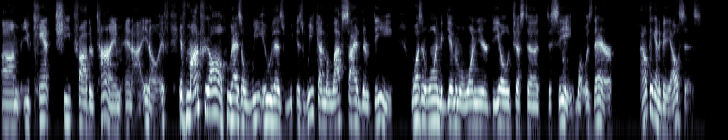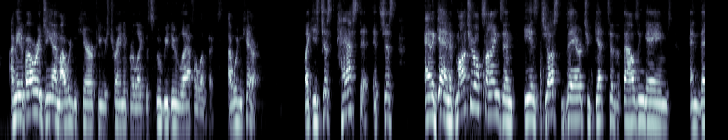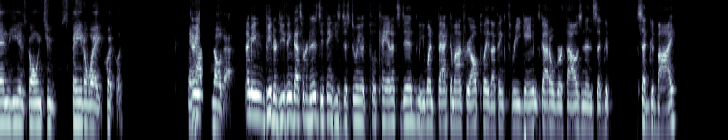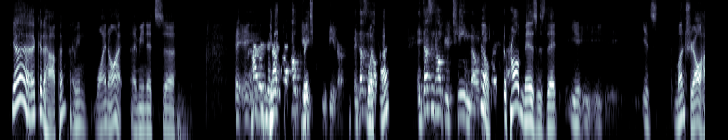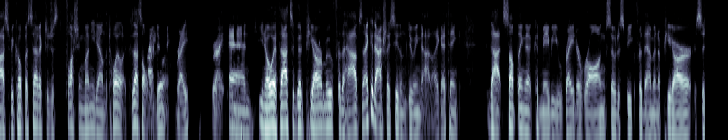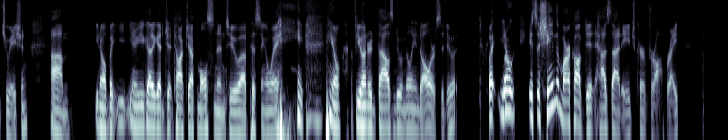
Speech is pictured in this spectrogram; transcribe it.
Um, you can't cheat father time. And I, you know, if if Montreal, who has a weak, who has is weak on the left side of their D, wasn't willing to give him a one year deal just to to see what was there, I don't think anybody else is. I mean, if I were a GM, I wouldn't care if he was training for like the Scooby Doo Laugh Olympics. I wouldn't care. Like he's just past it. It's just, and again, if Montreal signs him, he is just there to get to the thousand games, and then he is going to fade away quickly. They I mean- have to know that. I mean, Peter, do you think that's what it is? Do you think he's just doing what Plekanec did? He went back to Montreal, played I think three games, got over a thousand, and said good, said goodbye. Yeah, it could happen. I mean, why not? I mean, it's uh, it- How does have- help your team, Peter? It doesn't. Help, that? it doesn't help your team though. No, the problem is, is that you, you, it's Montreal has to be copacetic to just flushing money down the toilet because that's all they're doing, right? Right. And you know, if that's a good PR move for the Habs, and I could actually see them doing that. Like I think that's something that could maybe right or wrong, so to speak, for them in a PR situation. Um, you know, but you, you know, you got to get talk Geoff Molson into uh, pissing away, you know, a few hundred thousand to a million dollars to do it. But you know, it's a shame that Markov did has that age curve drop, right?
